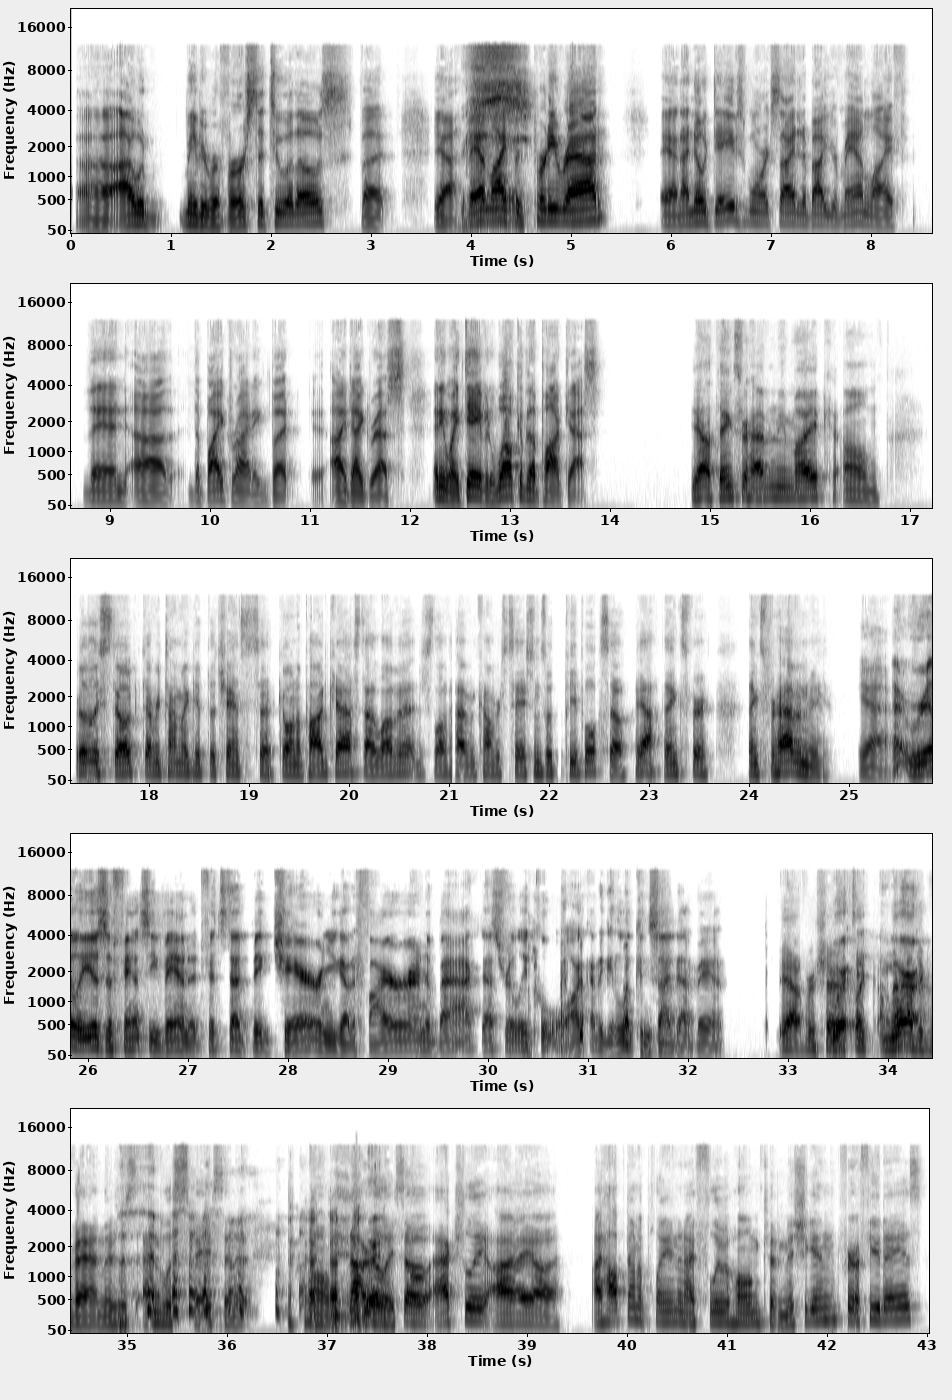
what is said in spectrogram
Uh, I would maybe reverse the two of those, but yeah, van life is pretty rad. And I know Dave's more excited about your van life than uh, the bike riding, but I digress. Anyway, David, welcome to the podcast. Yeah, thanks for having me, Mike. Um, really stoked every time I get the chance to go on a podcast. I love it. I just love having conversations with people. So yeah, thanks for thanks for having me. Yeah. That really is a fancy van. It fits that big chair and you got a fire in the back. That's really cool. I got to get a look inside that van. Yeah, for sure. Where, it's like a where... magic van. There's just endless space in it. Um, not really. So actually, I uh, I hopped on a plane and I flew home to Michigan for a few days.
